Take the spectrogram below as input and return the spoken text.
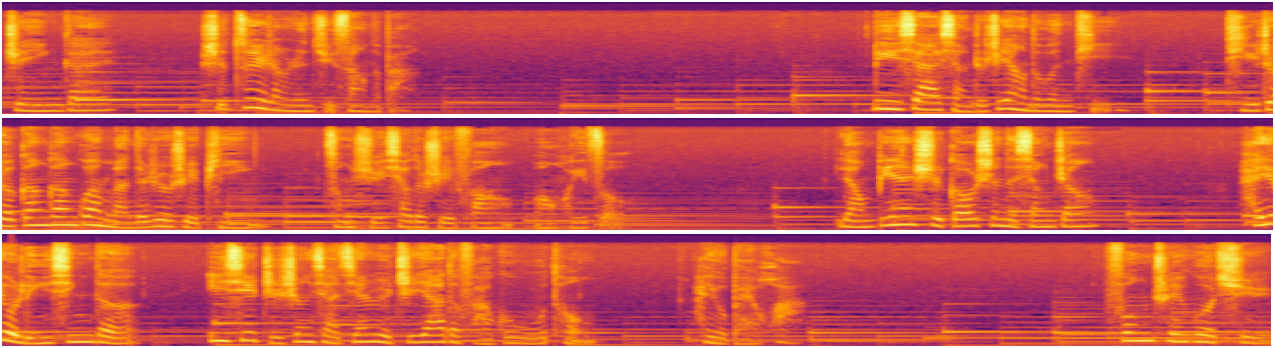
这应该是最让人沮丧的吧？立夏想着这样的问题，提着刚刚灌满的热水瓶，从学校的水房往回走。两边是高深的香樟，还有零星的一些只剩下尖锐枝丫的法国梧桐，还有白桦。风吹过去，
